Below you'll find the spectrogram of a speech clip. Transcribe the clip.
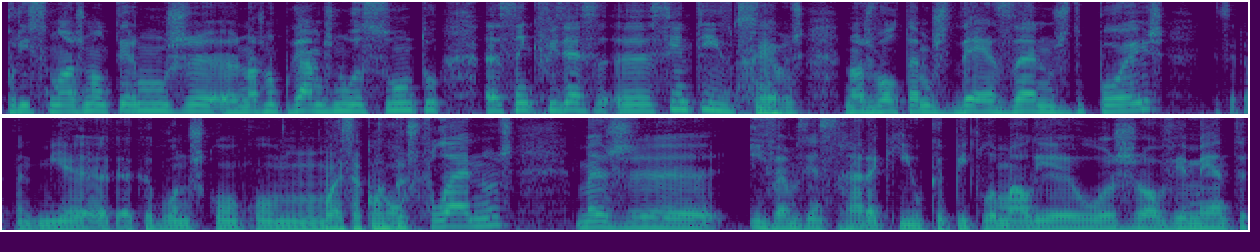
Por isso nós não termos, nós não pegámos no assunto sem que fizesse sentido, percebes? Nós voltamos 10 anos depois, quer dizer, a pandemia a- acabou-nos com, com, Com com os planos, mas eh, e vamos encerrar aqui o capítulo Amália hoje, obviamente,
